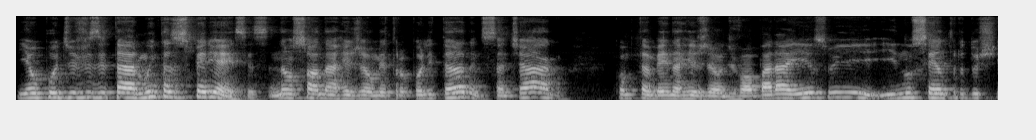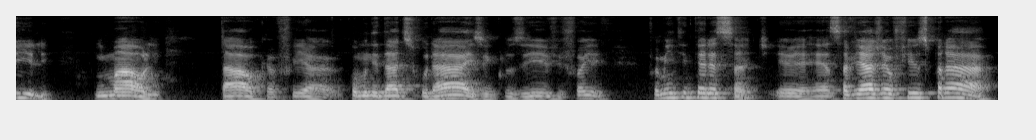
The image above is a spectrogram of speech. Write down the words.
e eu pude visitar muitas experiências, não só na região metropolitana de Santiago, como também na região de Valparaíso e, e no centro do Chile, em Maule, Talca, fui a comunidades rurais, inclusive, foi, foi muito interessante. Essa viagem eu fiz para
